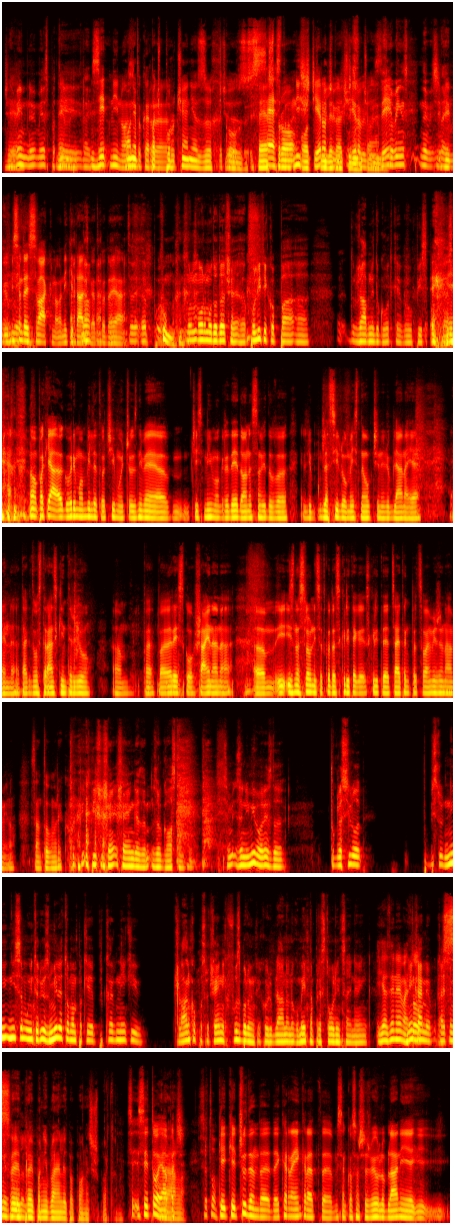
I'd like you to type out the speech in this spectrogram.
Če Ne vem, ne vem, jaz pa ne te. Zet ni, no, On zato, ker, pač eh, poročen je z, tako, z sestro, ni od hčero, če bi hčero, bi bil ja. zet. slovenski, ne lej, bi ne, bil, nek- mislim, da je svakno, nekaj tajnega. tako da ja. to je, eh, mor- Moramo dodati še eh, politiko, pa uh, družabne dogodke v opis. Ja, no, ampak ja, govorimo o Miletu Čimuču, z njim je eh, čist mimo grede. Danes sem videl v Ljub- glasilu mestne občine Ljubljana je en uh, tak dvostranski intervju. Um, pa, pa res ko šajna na, um, iz naslovnice, tako da skrite, skrite cajtank pred svojimi ženami. No. Sam to bom rekel. Pi- Piši še, še enega za, za gosta. Zanimivo je res, da to glasilo v bistvu ni, ni samo intervju z Miletom, ampak je kar nekaj člankov posvečenih futbolu in kako je Ljubljana nogometna prestolnica. in Ne vem, Ja, zdaj ne vem, ne a je vem to, kaj, mi je- kaj se mi je Sej zgodilo. prej pa ni bilo en let, pa pol neč v športu. ne. se, se to, ja, pač, Realno. To. ki, ki je čuden, da, da je kar naenkrat, uh, mislim, ko sem še živel v Ljubljani, je, je,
